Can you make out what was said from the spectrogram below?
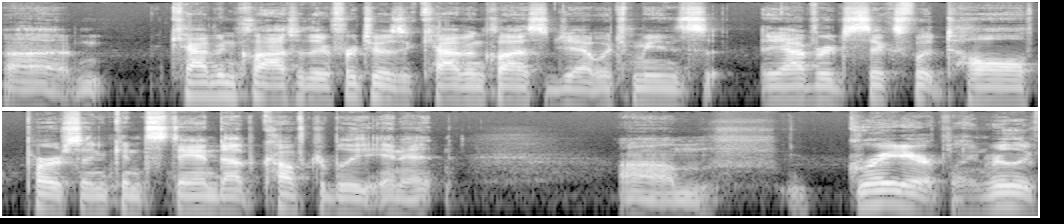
um, cabin class, what they refer to as a cabin class jet, which means the average six foot tall person can stand up comfortably in it. Um, great airplane, really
